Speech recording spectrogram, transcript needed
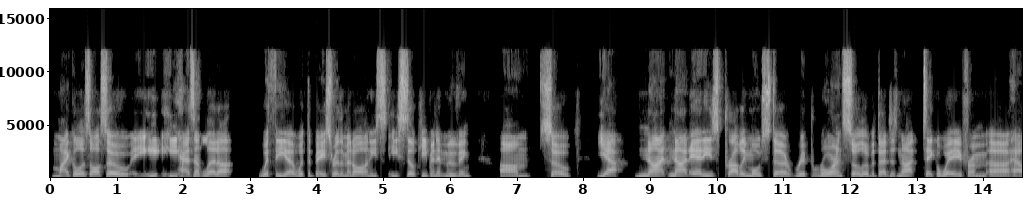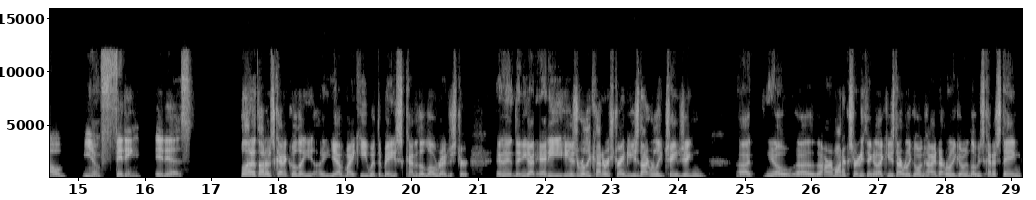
Michael is also he he hasn't let up with the uh, with the bass rhythm at all and he's he's still keeping it moving um so yeah not not Eddie's probably most uh, rip roaring solo but that does not take away from uh how you know fitting it is Well, and I thought it was kind of cool that you, you have Mikey with the bass, kind of the low register, and then, then you got Eddie. He's really kind of restrained. He's not really changing, uh, you know, uh, the harmonics or anything. Like he's not really going high, not really going low. He's kind of staying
